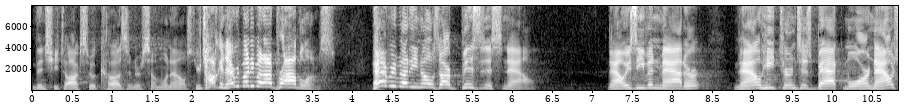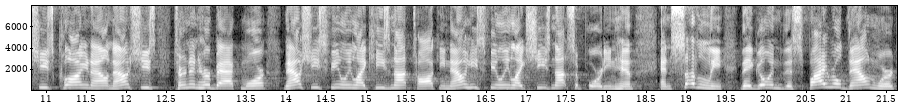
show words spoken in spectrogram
Then she talks to a cousin or someone else. You're talking to everybody about our problems. Everybody knows our business now. Now he's even madder. Now he turns his back more. Now she's crying out. Now she's turning her back more. Now she's feeling like he's not talking. Now he's feeling like she's not supporting him. And suddenly they go into this spiral downward.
